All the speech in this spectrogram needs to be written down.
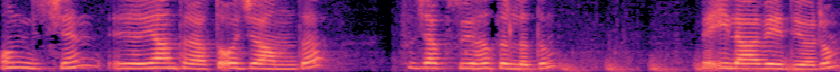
Onun için e, yan tarafta ocağımda sıcak suyu hazırladım ve ilave ediyorum.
